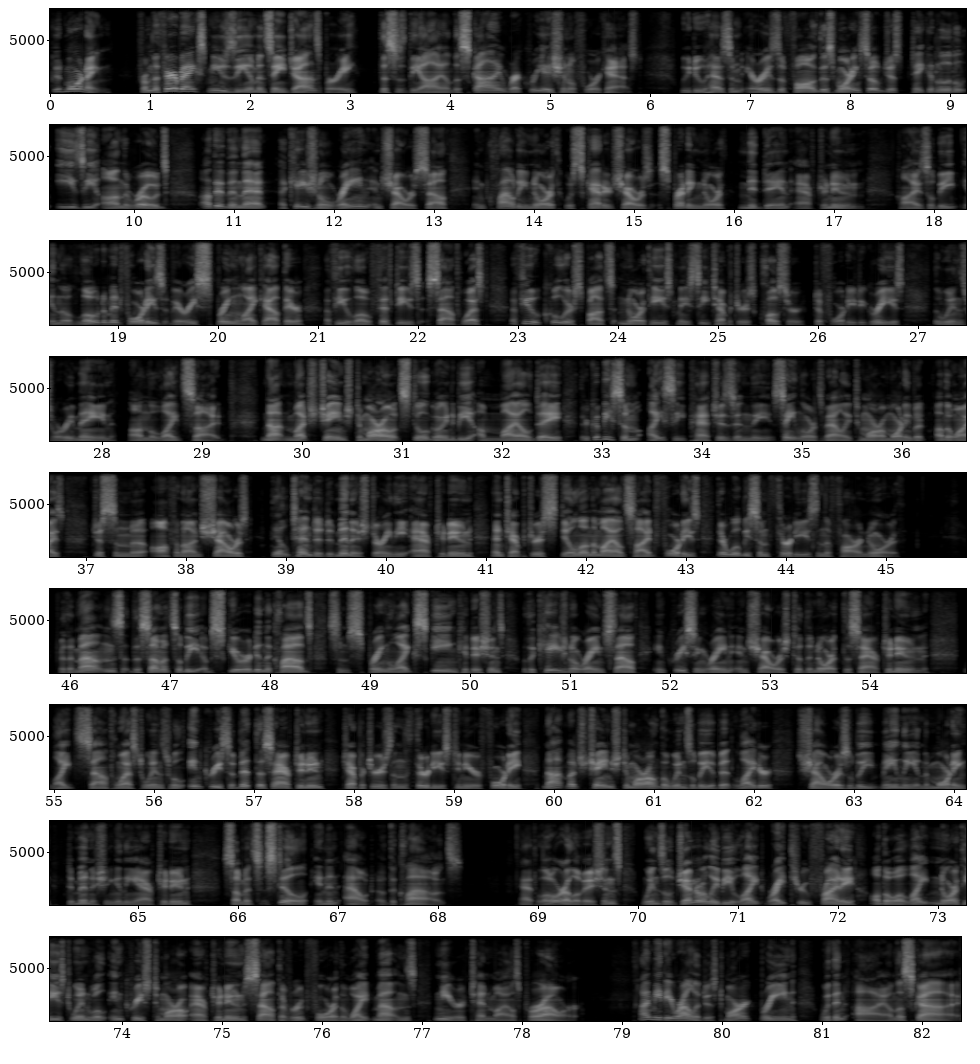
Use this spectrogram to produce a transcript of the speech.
Good morning. From the Fairbanks Museum in St. Johnsbury, this is the Eye on the Sky recreational forecast. We do have some areas of fog this morning, so just take it a little easy on the roads. Other than that, occasional rain and showers south and cloudy north with scattered showers spreading north midday and afternoon. Highs will be in the low to mid 40s, very spring like out there. A few low 50s southwest. A few cooler spots northeast may see temperatures closer to 40 degrees. The winds will remain on the light side. Not much change tomorrow. It's still going to be a mild day. There could be some icy patches in the St. Lawrence Valley tomorrow morning, but otherwise, just some uh, off and on showers. They'll tend to diminish during the afternoon, and temperatures still on the mild side 40s. There will be some 30s in the far north. For the mountains, the summits will be obscured in the clouds, some spring like skiing conditions with occasional rain south, increasing rain and showers to the north this afternoon. Light southwest winds will increase a bit this afternoon, temperatures in the 30s to near 40. Not much change tomorrow. The winds will be a bit lighter. Showers will be mainly in the morning, diminishing in the afternoon. Summits still in and out of the clouds. At lower elevations, winds will generally be light right through Friday, although a light northeast wind will increase tomorrow afternoon south of Route 4 in the White Mountains near 10 miles per hour. I'm meteorologist Mark Breen with an eye on the sky.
